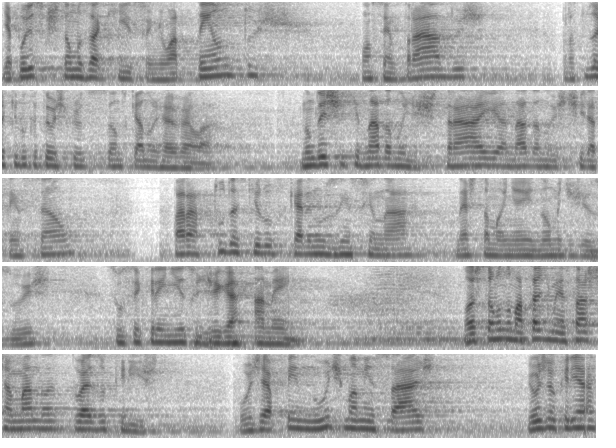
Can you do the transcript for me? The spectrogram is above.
E é por isso que estamos aqui, Senhor, atentos, concentrados para tudo aquilo que o Teu Espírito Santo quer nos revelar. Não deixe que nada nos distraia, nada nos tire a atenção, para tudo aquilo que quer nos ensinar nesta manhã, em nome de Jesus. Se você crê nisso, diga amém. amém. Nós estamos numa série de mensagens chamada Tu és o Cristo. Hoje é a penúltima mensagem. E hoje eu queria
